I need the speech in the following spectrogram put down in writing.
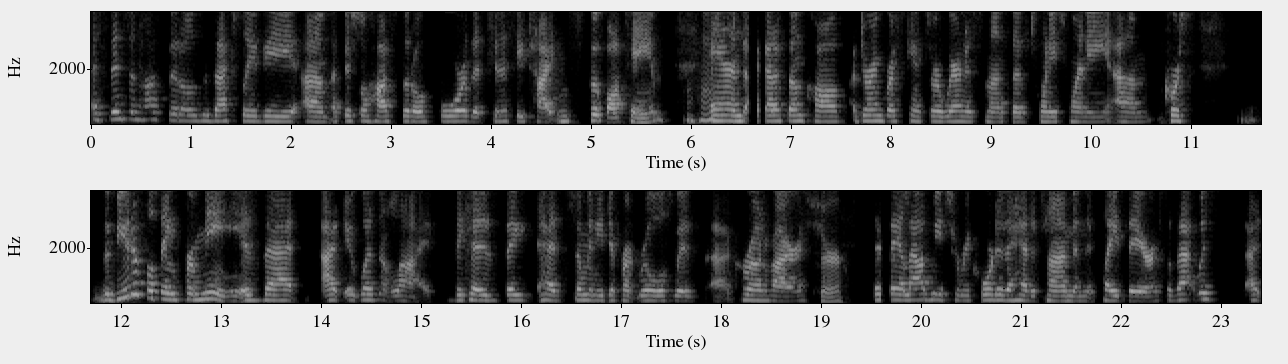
Ascension Hospitals is actually the um, official hospital for the Tennessee Titans football team. Mm-hmm. And I got a phone call during Breast Cancer Awareness Month of 2020. Um, of course, the beautiful thing for me is that I, it wasn't live because they had so many different rules with uh, coronavirus. Sure. That they allowed me to record it ahead of time and it played there. So that was, I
